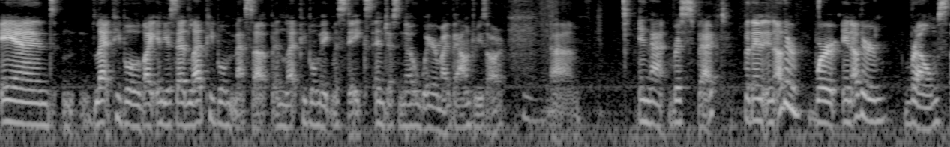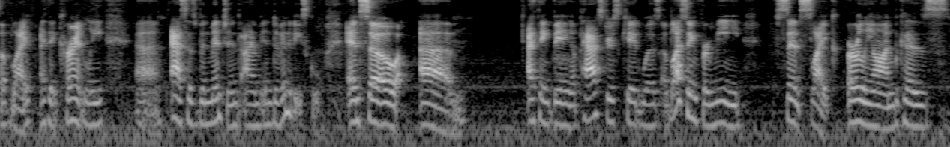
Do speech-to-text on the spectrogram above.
and let people, like India said, let people mess up and let people make mistakes, and just know where my boundaries are. Um, in that respect. But then in other wor- in other realms of life, I think currently, uh, as has been mentioned, I'm in divinity school, and so um, I think being a pastor's kid was a blessing for me since like early on because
